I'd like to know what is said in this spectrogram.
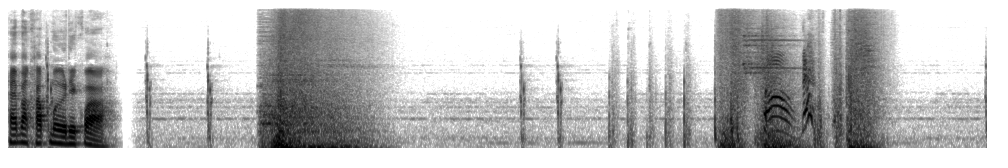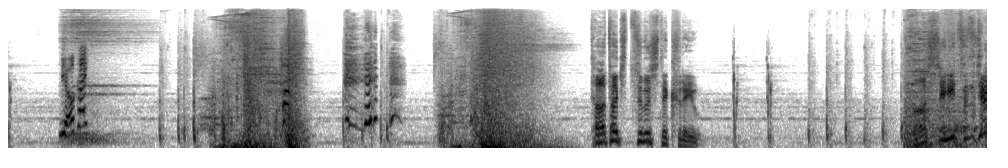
ให้บังคับมือดีกว่า 叩き潰してくれよ。走り続け、う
